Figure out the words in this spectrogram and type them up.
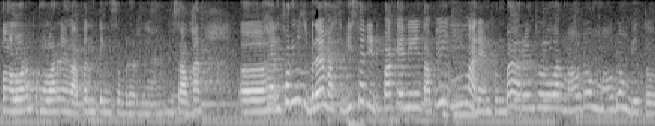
pengeluaran-pengeluaran yang nggak penting sebenarnya. Misalkan eh, handphone sebenarnya masih bisa dipakai nih tapi hmm, ada handphone baru yang keluar mau dong mau dong gitu.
